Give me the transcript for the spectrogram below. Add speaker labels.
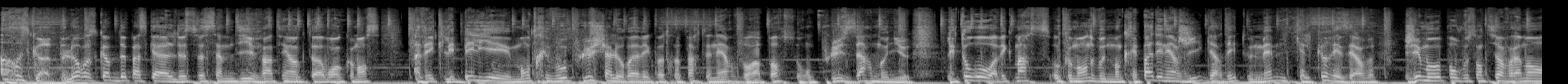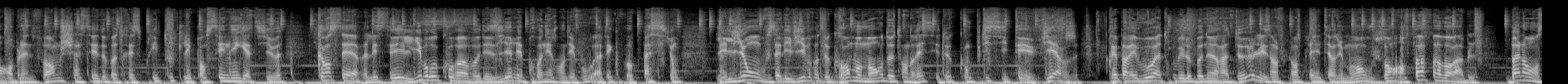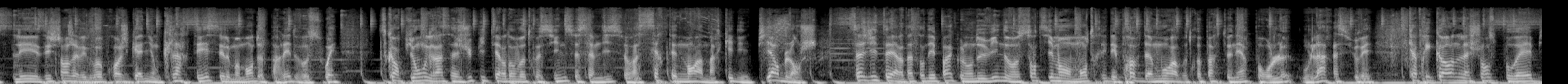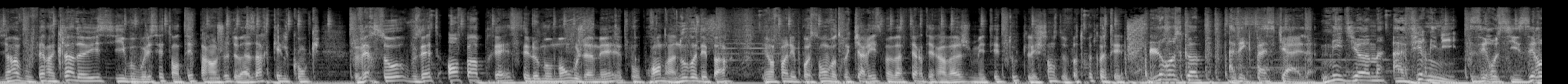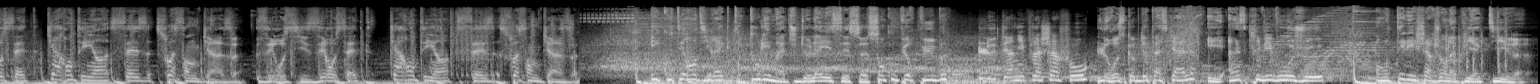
Speaker 1: Horoscope.
Speaker 2: L'horoscope de Pascal de ce samedi 21 octobre. On commence avec les béliers. Montrez-vous plus chaleureux avec votre partenaire. Vos rapports seront plus harmonieux. Les taureaux, avec Mars aux commandes, vous ne manquerez pas d'énergie. Gardez tout de même quelques réserves. Gémeaux, pour vous sentir vraiment en pleine forme, chassez de votre esprit toutes les pensées négatives. Cancer, laissez libre cours à vos désirs et prenez rendez-vous avec vos passions. Les lions, vous allez vivre de grands moments de tendresse et de complicité. Vierge, préparez-vous à trouver le bonheur à deux. Les influences planétaires du moment vous sont enfin favorables. Balance, les échanges avec vos proches gagnent en clarté, c'est le moment de parler de vos souhaits. Scorpion, grâce à Jupiter dans votre signe, ce samedi sera certainement à marquer d'une pierre blanche. Sagittaire, n'attendez pas que l'on devine vos sentiments, montrez des preuves d'amour à votre partenaire pour le ou la rassurer. Capricorne, la chance pourrait bien vous faire un clin d'œil si vous vous laissez tenter par un jeu de hasard quelconque. Verseau, vous êtes enfin prêt, c'est le moment ou jamais pour prendre un nouveau départ. Et enfin les poissons, votre charisme va faire des ravages, mettez toutes les chances de votre côté.
Speaker 1: L'horoscope avec Pascal, médium à Firmini. 06 07 41 16 75. 06 07 41 16 75. Écoutez en direct tous les matchs de l'ASSE sans coupure pub, le dernier flash info, l'horoscope de Pascal et inscrivez-vous au jeu en téléchargeant l'appli active.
